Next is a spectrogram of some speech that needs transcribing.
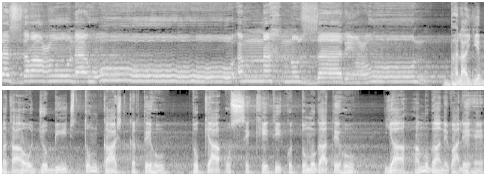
تزرعونه ام نحن الزارعون؟ بھلا یہ بتاؤ، جو بیج تم کاشت کرتے ہو، تو کیا اس سے کھیتی کو تم اگاتے ہو یا ہم اگانے والے ہیں؟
